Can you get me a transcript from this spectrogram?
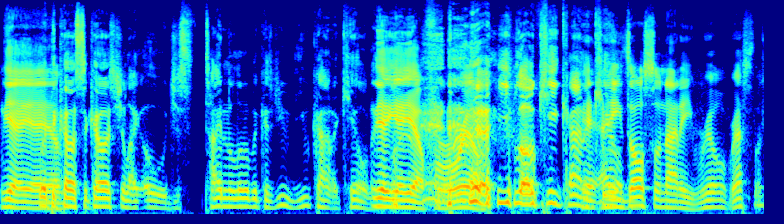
yeah, yeah, with yeah. the coast to coast you're like oh just tighten a little bit because you you kind of killed him yeah, yeah, yeah, for real. you low key kind Yeah, of and he's him. also not a real wrestler.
